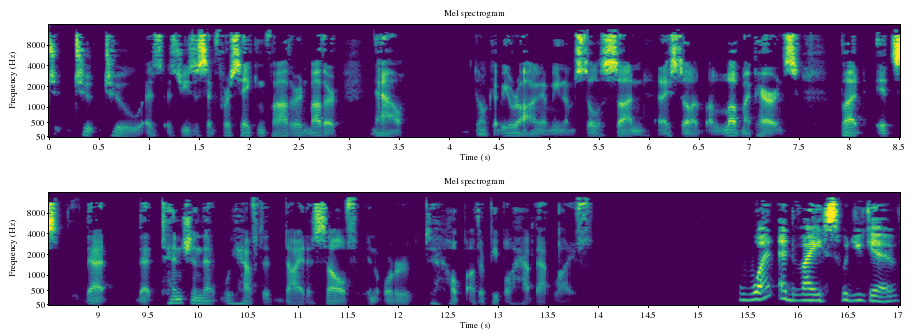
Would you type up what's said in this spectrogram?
to, to, to as, as Jesus said, forsaking father and mother. Now, don't get me wrong. I mean, I'm still a son and I still have, I love my parents, but it's that, that tension that we have to die to self in order to help other people have that life what advice would you give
